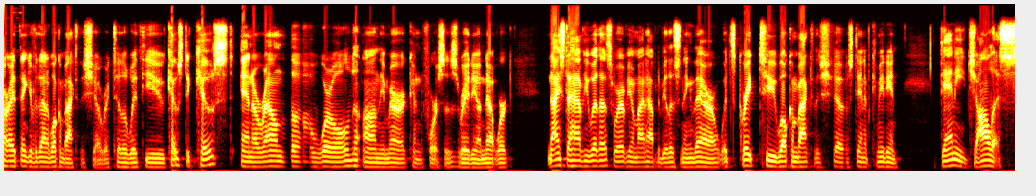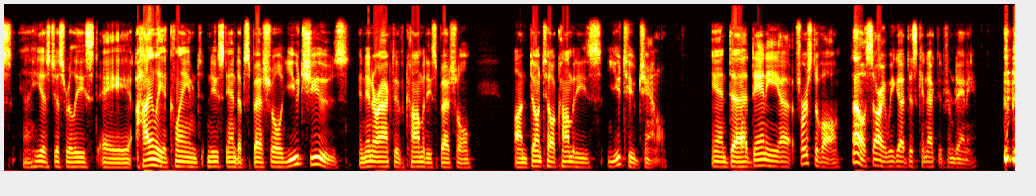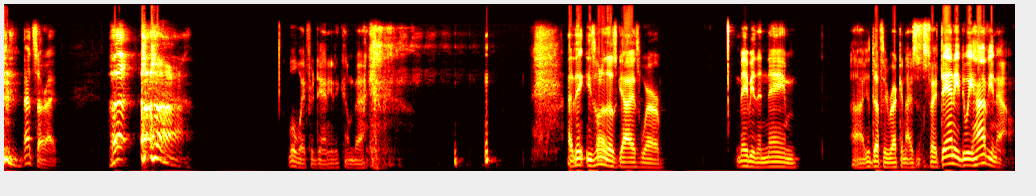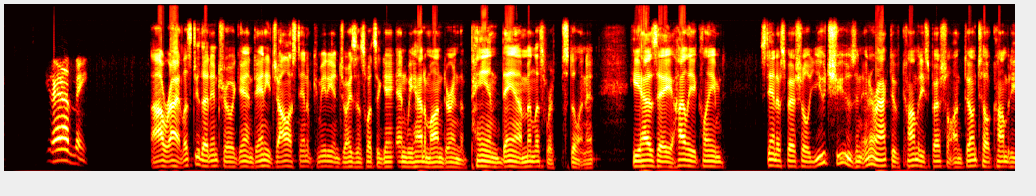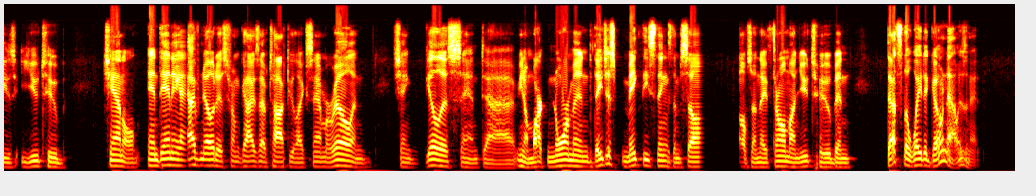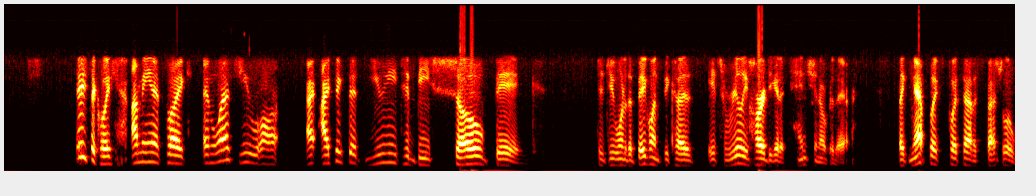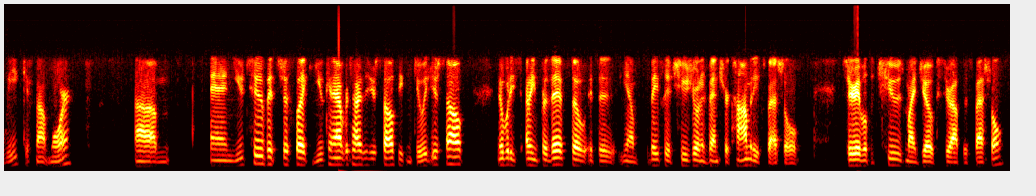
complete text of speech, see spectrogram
All right, thank you for that, and welcome back to the show. Rick Tittle with you, coast to coast and around the world on the American Forces Radio Network. Nice to have you with us wherever you might happen to be listening there. It's great to welcome back to the show stand up comedian Danny Jolles. Uh, he has just released a highly acclaimed new stand up special, You Choose, an interactive comedy special on Don't Tell Comedy's YouTube channel. And uh, Danny, uh, first of all, oh, sorry, we got disconnected from Danny. That's all right. we'll wait for Danny to come back. I think he's one of those guys where maybe the name uh, you'll definitely recognize his face. Danny, do we have you now? You have me. All right, let's do that intro again. Danny Jolles, stand-up comedian, joins us once again. We had him on during the pandam, unless we're still in it. He has a highly acclaimed stand up special. You choose an interactive comedy special on Don't Tell Comedy's YouTube channel. And Danny, I've noticed from guys I've talked to, like Sam Morril and Shane Gillis and uh, you know Mark Normand, they just make these things themselves and they throw them on YouTube, and that's the way to go now, isn't it? Basically, I mean, it's like unless you are, I, I think that you need to be so big to do one of the big ones because it's really hard to get attention over there. Like Netflix puts out a special a week, if not more. Um, and YouTube, it's just like you can advertise it yourself. You can do it yourself. Nobody's. I mean, for this, so it's a you know basically a choose your own adventure comedy special. So you're able to choose my jokes throughout the special.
